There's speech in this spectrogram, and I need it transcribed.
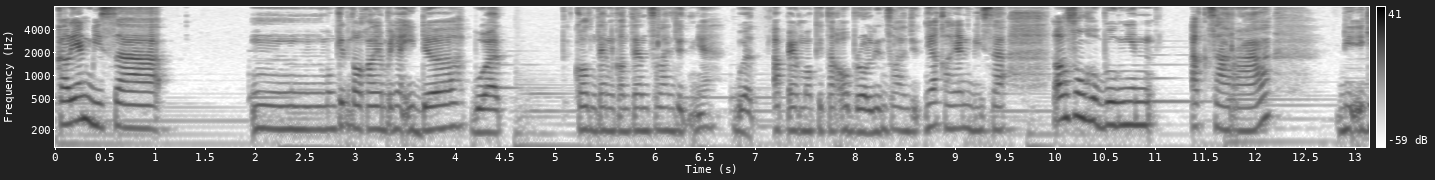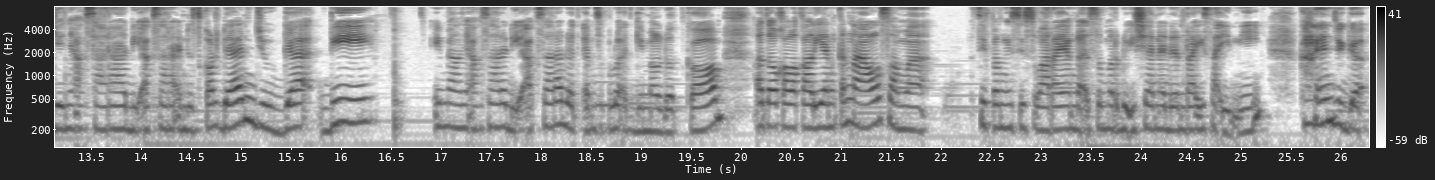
kalian bisa hmm, mungkin kalau kalian punya ide buat konten-konten selanjutnya, buat apa yang mau kita obrolin selanjutnya, kalian bisa langsung hubungin Aksara di IG-nya Aksara di Aksara underscore dan juga di emailnya Aksara di aksara.m10@gmail.com atau kalau kalian kenal sama si pengisi suara yang gak semerdu Isyana dan Raisa ini kalian juga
